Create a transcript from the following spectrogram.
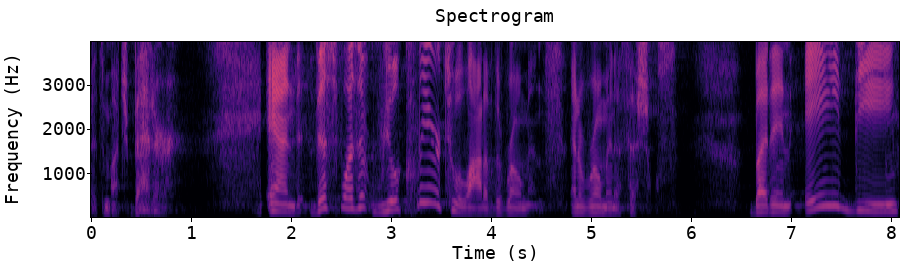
It's much better. And this wasn't real clear to a lot of the Romans and Roman officials. But in AD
